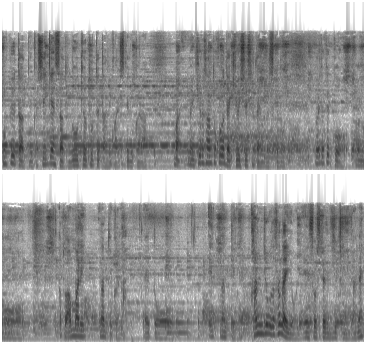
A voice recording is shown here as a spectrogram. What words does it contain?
コンピューターっていうかシーケンサーと同期を取ってたりとかしてるからまあ幸宏さんのところでは吸収してたようですけど割と結構あのあとあんまりなんていうかなえっ、ー、とえなんていうの感情を出さないように演奏してる時期がね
